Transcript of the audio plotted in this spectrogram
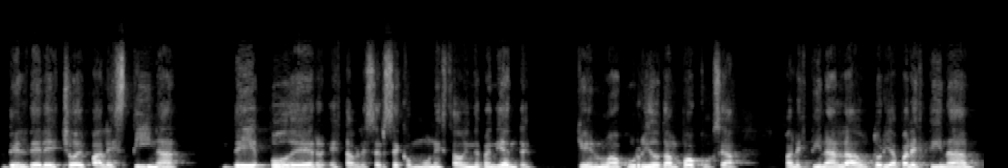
del derecho de Palestina de poder establecerse como un Estado independiente, que no ha ocurrido tampoco. O sea, Palestina, la autoridad palestina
